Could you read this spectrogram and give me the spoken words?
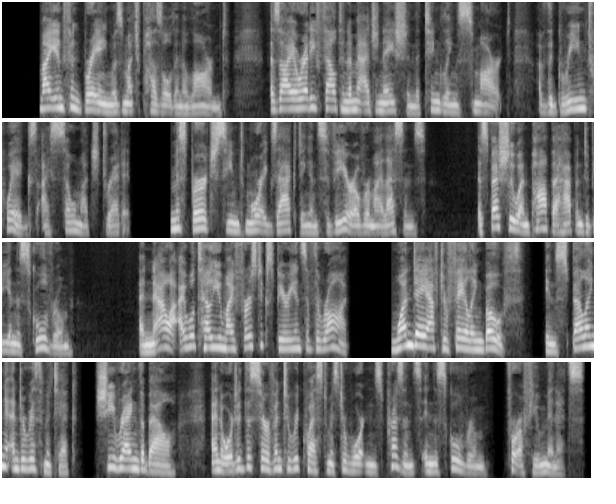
My infant brain was much puzzled and alarmed, as I already felt in imagination the tingling smart of the green twigs I so much dreaded. Miss Birch seemed more exacting and severe over my lessons, especially when Papa happened to be in the schoolroom. And now I will tell you my first experience of the rod. One day after failing both, in spelling and arithmetic, she rang the bell and ordered the servant to request Mr. Wharton's presence in the schoolroom for a few minutes.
